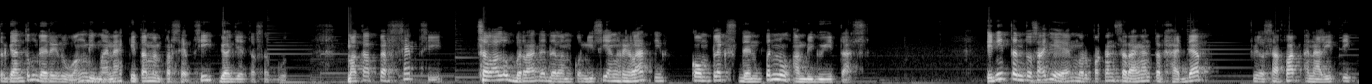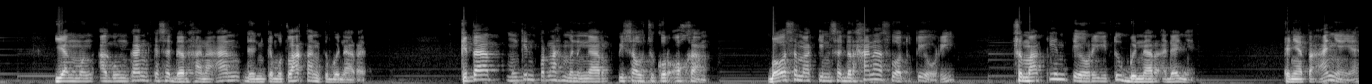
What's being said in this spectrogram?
tergantung dari ruang di mana kita mempersepsi gajah tersebut. Maka persepsi selalu berada dalam kondisi yang relatif, kompleks, dan penuh ambiguitas. Ini tentu saja ya merupakan serangan terhadap filsafat analitik yang mengagungkan kesederhanaan dan kemutlakan kebenaran. Kita mungkin pernah mendengar pisau cukur Occam, bahwa semakin sederhana suatu teori, semakin teori itu benar adanya. Kenyataannya ya,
